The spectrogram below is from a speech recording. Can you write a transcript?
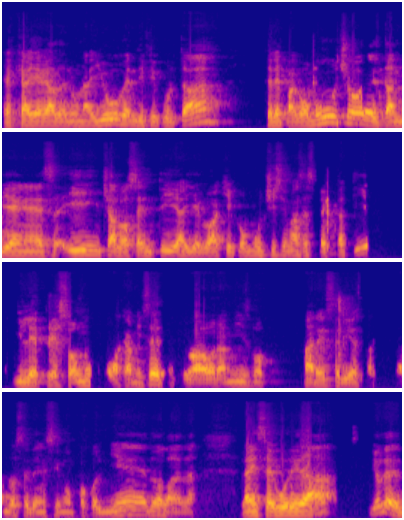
es que ha llegado en una Juve en dificultad, se le pagó mucho, él también es hincha, lo sentía, llegó aquí con muchísimas expectativas y le pesó mucho la camiseta, pero ahora mismo parecería estar quitándose de encima un poco el miedo, la, la- la inseguridad. Yo le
